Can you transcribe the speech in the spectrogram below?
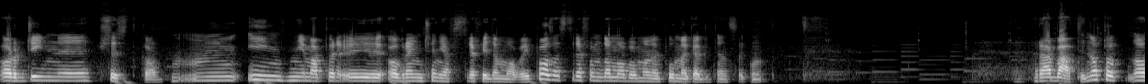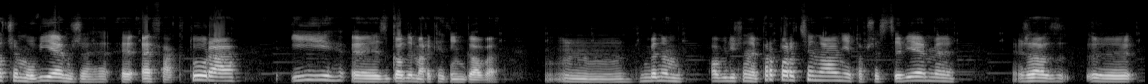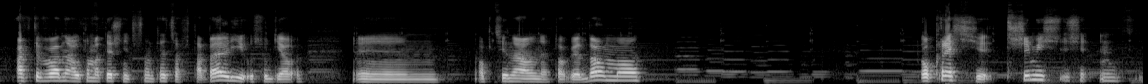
Originy, wszystko. Mm, I nie ma y, ograniczenia w strefie domowej. Poza strefą domową mamy pół megabita na sekundę. Rabaty, no to no, o czym mówiłem, że y, e-faktura i y, zgody marketingowe. Mm, będą obliczone proporcjonalnie, to wszyscy wiemy, że y, aktywowane automatycznie to są te co w tabeli, usługi opcjonalne to wiadomo. W okresie 3, miesięcy,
